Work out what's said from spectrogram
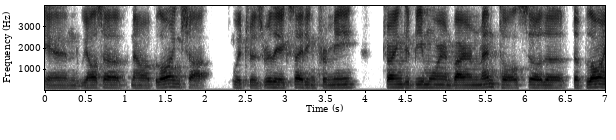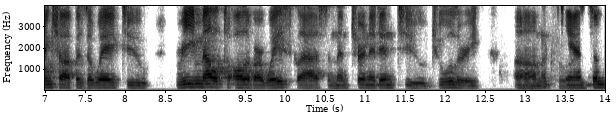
and we also have now a blowing shop, which was really exciting for me, trying to be more environmental. So the, the blowing shop is a way to remelt all of our waste glass and then turn it into jewelry. Um, and some,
